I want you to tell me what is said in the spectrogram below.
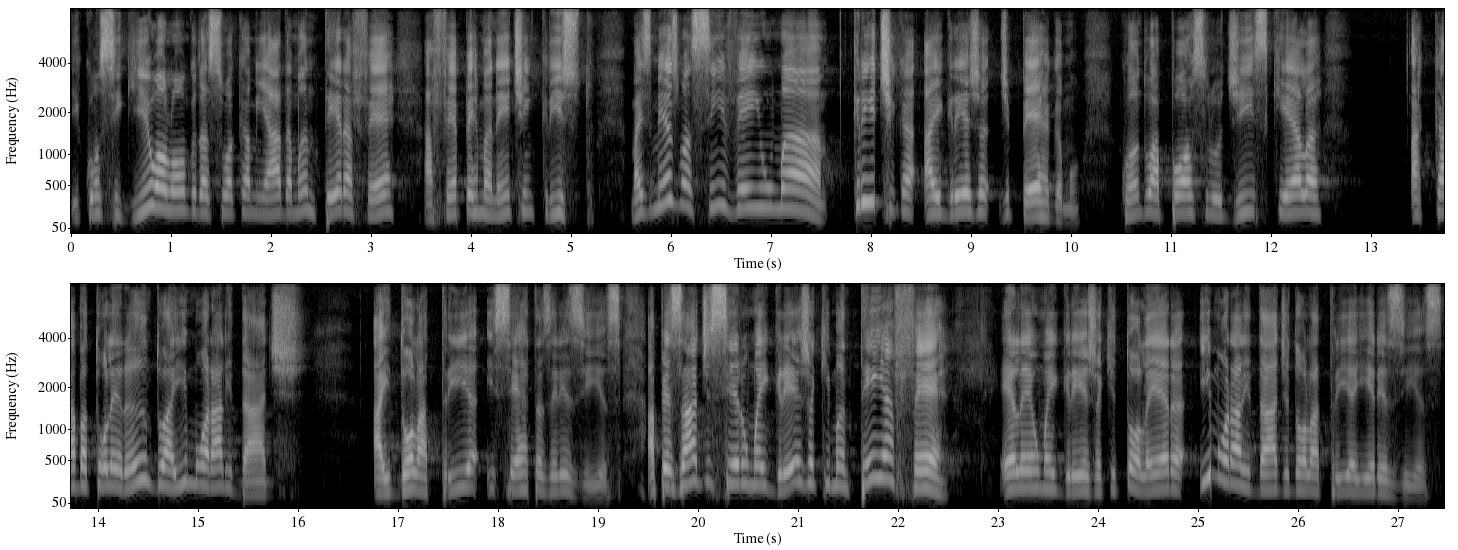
e conseguiu, ao longo da sua caminhada, manter a fé, a fé permanente em Cristo. Mas, mesmo assim, vem uma crítica à igreja de Pérgamo, quando o apóstolo diz que ela acaba tolerando a imoralidade, a idolatria e certas heresias. Apesar de ser uma igreja que mantém a fé, ela é uma igreja que tolera imoralidade, idolatria e heresias.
